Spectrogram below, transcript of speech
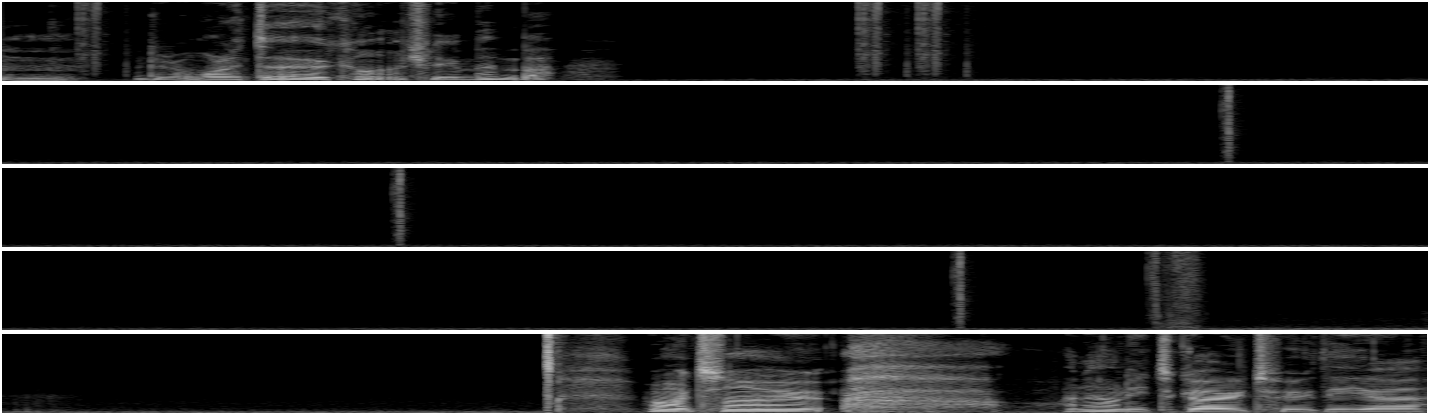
Hmm. I don't know what to do. I can't actually remember. Right, so I now need to go to the, uh,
